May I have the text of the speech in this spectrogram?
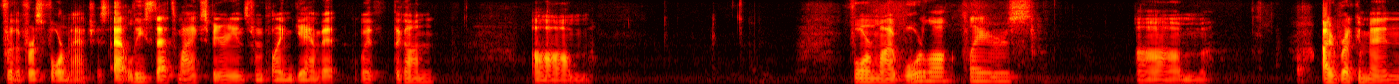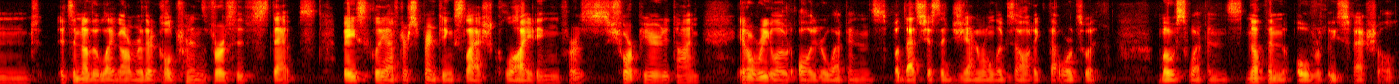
for the first four matches. At least that's my experience from playing Gambit with the gun. Um, for my Warlock players, um, I recommend it's another leg armor. They're called transversive steps. Basically, after sprinting slash gliding for a short period of time, it'll reload all your weapons. But that's just a general exotic that works with most weapons. Nothing overly special.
